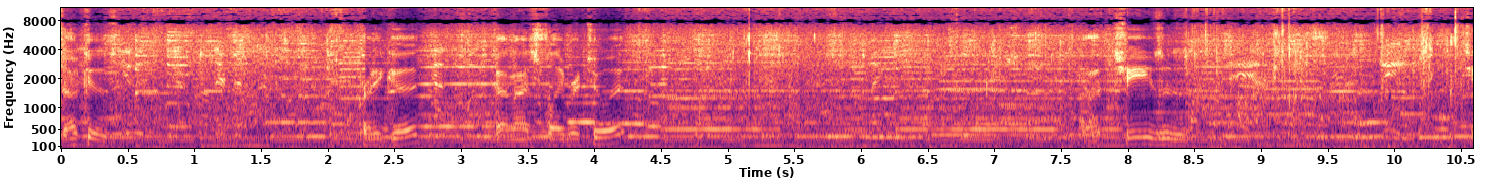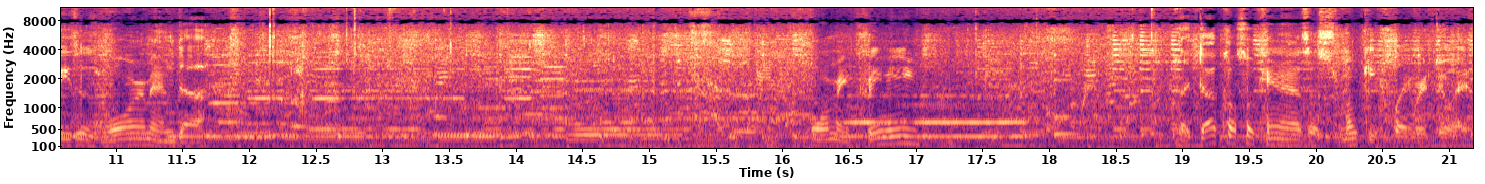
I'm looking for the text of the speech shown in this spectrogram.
Duck is pretty good. Got a nice flavor to it. Uh, cheese is cheese is warm and uh, warm and creamy. The duck also kind of has a smoky flavor to it.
